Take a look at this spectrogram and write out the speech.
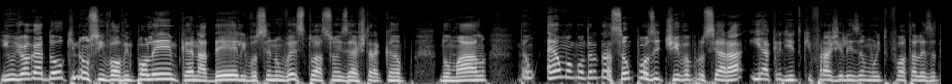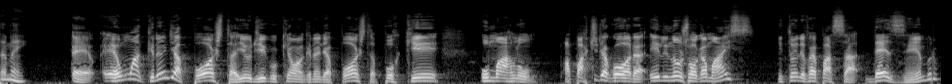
e um jogador que não se envolve em polêmica, é na dele, você não vê situações extra-campo do Marlon. Então é uma contratação positiva para o Ceará e acredito que fragiliza muito o Fortaleza também. É, é uma grande aposta, e eu digo que é uma grande aposta, porque o Marlon, a partir de agora, ele não joga mais, então ele vai passar dezembro,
